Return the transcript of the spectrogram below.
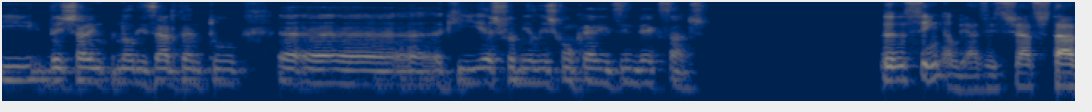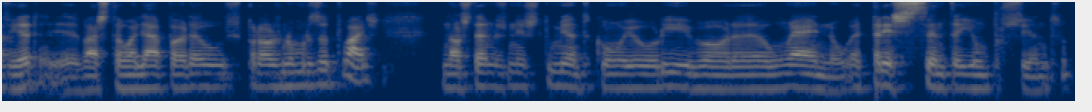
e deixarem de penalizar tanto uh, uh, aqui as famílias com créditos indexados. Uh, sim, aliás, isso já se está a ver, basta olhar para os, para os números atuais. Nós estamos neste momento com o Euribor a um ano a 3,61%. Uh,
